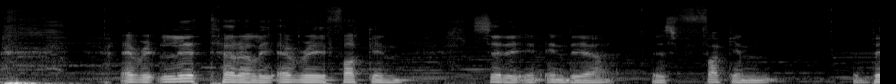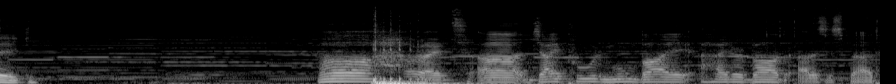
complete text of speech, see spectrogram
every literally every fucking city in India is fucking big. Uh, alright. Uh, Jaipur, Mumbai, Hyderabad. Ah, this is bad.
